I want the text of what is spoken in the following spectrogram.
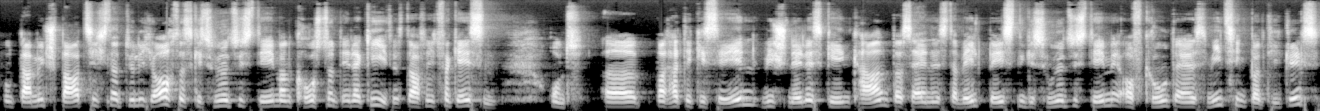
und damit spart sich natürlich auch das Gesundheitssystem an Kosten und Energie. Das darf nicht vergessen. Und äh, man hatte gesehen, wie schnell es gehen kann, dass eines der weltbesten Gesundheitssysteme aufgrund eines winzigen Partikels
